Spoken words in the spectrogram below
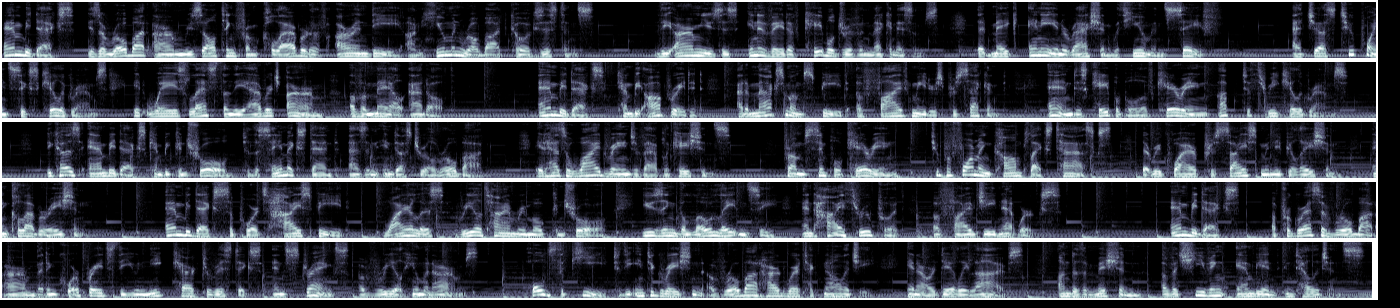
Ambidex is a robot arm resulting from collaborative R&D on human-robot coexistence. The arm uses innovative cable-driven mechanisms that make any interaction with humans safe. At just 2.6 kilograms, it weighs less than the average arm of a male adult. Ambidex can be operated at a maximum speed of 5 meters per second and is capable of carrying up to 3 kilograms. Because Ambidex can be controlled to the same extent as an industrial robot, it has a wide range of applications, from simple carrying to performing complex tasks that require precise manipulation and collaboration. Ambidex supports high speed, wireless, real time remote control using the low latency and high throughput of 5G networks. Ambidex a progressive robot arm that incorporates the unique characteristics and strengths of real human arms, holds the key to the integration of robot hardware technology in our daily lives under the mission of achieving ambient intelligence.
